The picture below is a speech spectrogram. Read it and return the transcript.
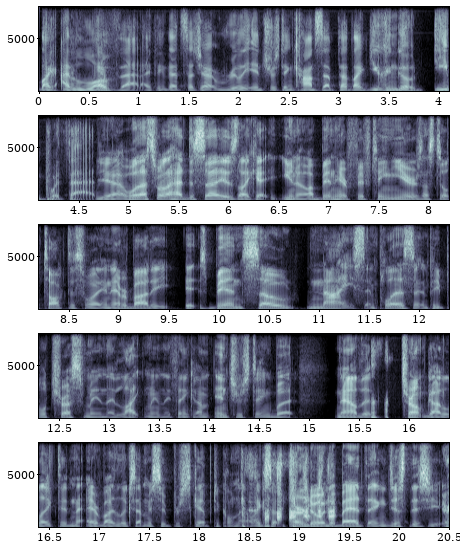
like, I love that. I think that's such a really interesting concept that, like, you can go deep with that. Yeah, well, that's what I had to say. Is like, eh, you know, I've been here 15 years. I still talk this way, and everybody, it's been so nice and pleasant. People trust me, and they like me, and they think I'm interesting. But now that Trump got elected, and everybody looks at me super skeptical now. Like, so it turned to a bad thing just this year.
